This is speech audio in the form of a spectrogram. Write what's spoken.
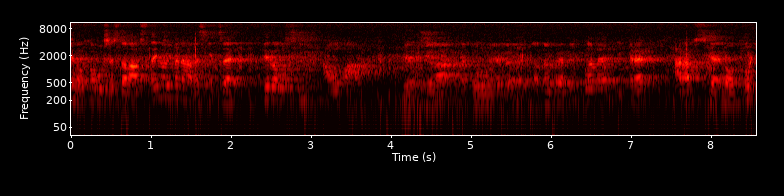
jeho chovu se stala stejnojmená vesnice v Tyrovských Alpách, kde žila a koluje vedle platokrevných plemen i krev arabského koně.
